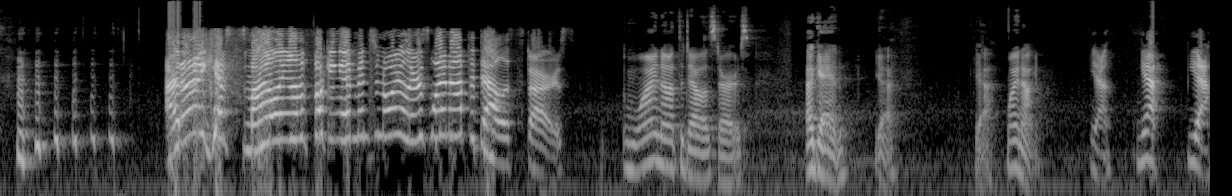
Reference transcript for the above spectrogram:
I don't know. He kept smiling on the fucking Edmonton Oilers. Why not the Dallas Stars? why not the Dallas Stars? Again. Yeah. Yeah. Why not? Yeah, yeah, yeah.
